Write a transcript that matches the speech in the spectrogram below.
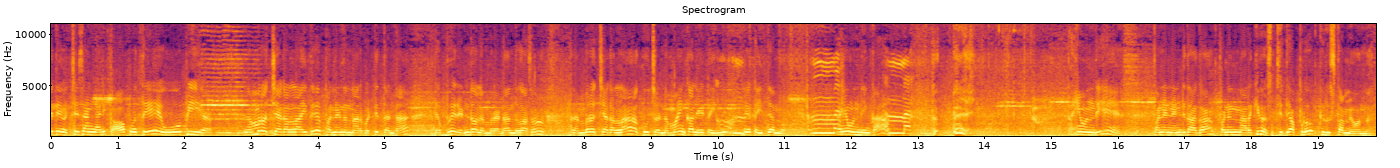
అయితే వచ్చేసాం కానీ కాకపోతే ఓపీ నెంబర్ వచ్చాకల్లా అయితే పన్నెండున్నర పట్టిద్దంట. డెబ్బై రెండో నెంబర్ అంట. అందుకోసం ఆ నెంబర్ వచ్చాకల్లా కూర్చోండి అమ్మా ఇంకా లేట్ అయింది లేట్ అయింది అన్న. టైం ఉంది ఇంకా. టైం ఉంది. పన్నెండింటి దాకా పన్నెండున్నరకి వస్తుంది. అప్పుడు పిలుస్తాం మేము అన్నారు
